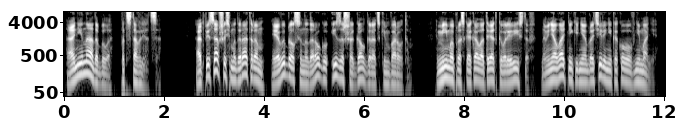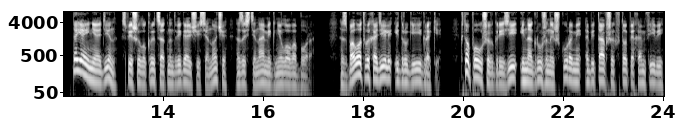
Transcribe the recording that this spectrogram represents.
А не надо было подставляться. Отписавшись модератором, я выбрался на дорогу и зашагал городским воротам. Мимо проскакал отряд кавалеристов, на меня латники не обратили никакого внимания. Да я и не один спешил укрыться от надвигающейся ночи за стенами гнилого бора. С болот выходили и другие игроки. Кто по уши в грязи и нагруженный шкурами обитавших в топях амфибий,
